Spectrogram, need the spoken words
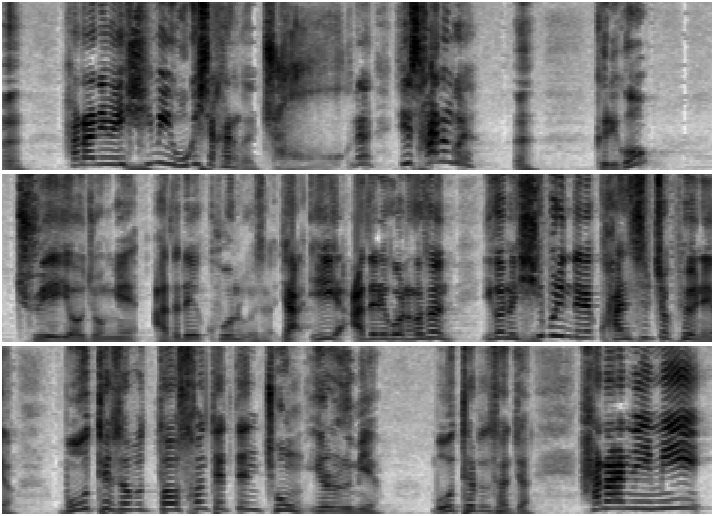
응. 하나님의 힘이 오기 시작하는 거예요. 쭉 그냥 이제 사는 거예요. 응. 그리고 주의 여종의 아들의 구원을 위해서. 야, 이 아들의 구원은 것은 이거는 히브리인들의 관습적 표현이에요. 모태서부터 선택된 종 이런 의미예요. 모태부터 선택. 하나님이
